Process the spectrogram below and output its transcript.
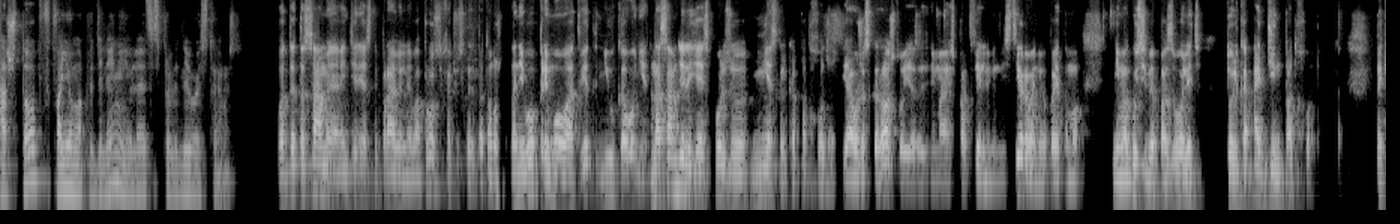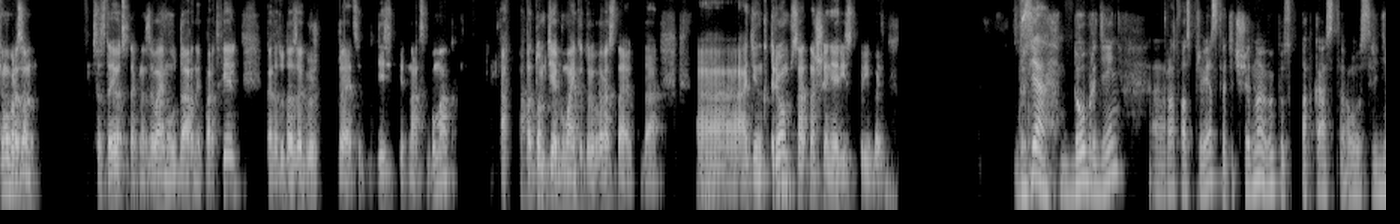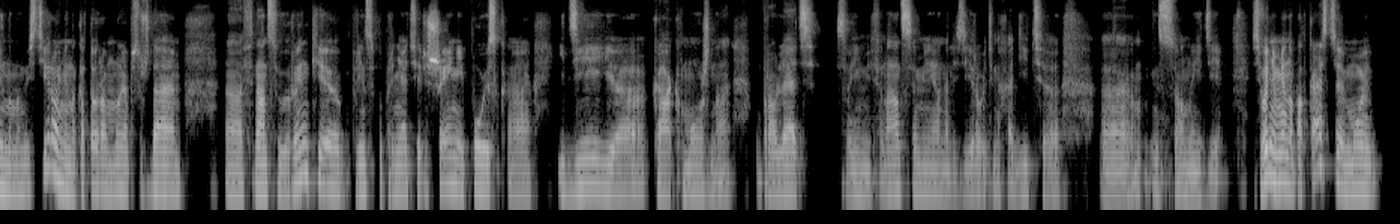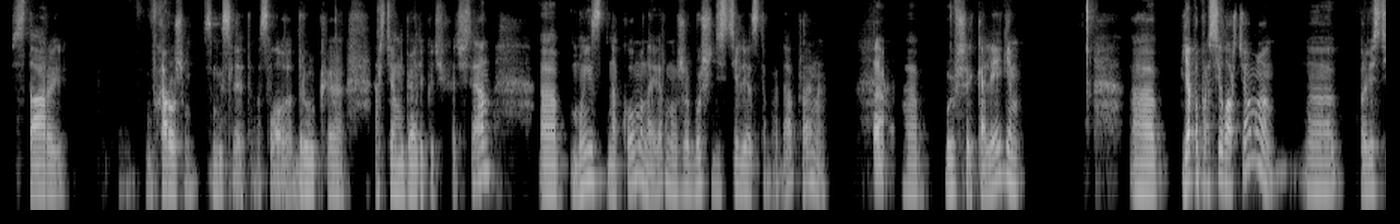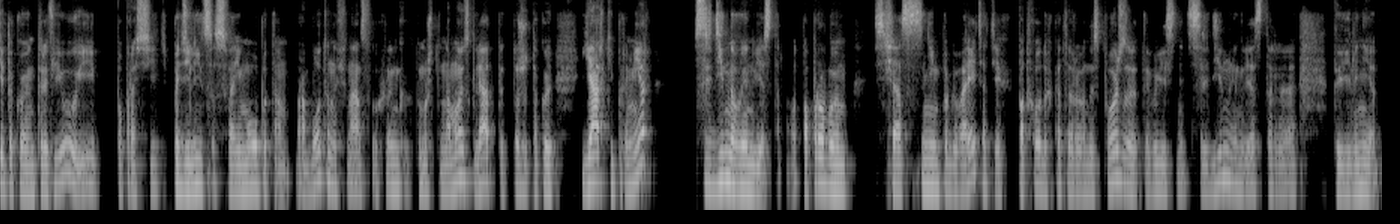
А что в твоем определении является справедливой стоимостью? Вот это самый интересный, правильный вопрос, хочу сказать, потому что на него прямого ответа ни у кого нет. На самом деле я использую несколько подходов. Я уже сказал, что я занимаюсь портфельным инвестированием, поэтому не могу себе позволить только один подход. Таким образом, создается так называемый ударный портфель, когда туда загружается 10-15 бумаг, а потом те бумаги, которые вырастают да, один к трем соотношение риск-прибыль. Друзья, добрый день. Э, рад вас приветствовать. Очередной выпуск подкаста о срединном инвестировании, на котором мы обсуждаем э, финансовые рынки, принципы принятия решений, поиск э, идей, как можно управлять своими финансами, анализировать и находить инвестиционные идеи. Сегодня у меня на подкасте мой старый в хорошем смысле этого слова, друг Артем Гарикович Хачсян. А, мы знакомы, наверное, уже больше 10 лет с тобой, да, правильно? Да. Бывшие коллеги. Я попросил Артема провести такое интервью и попросить поделиться своим опытом работы на финансовых рынках, потому что, на мой взгляд, это тоже такой яркий пример срединного инвестора. Вот попробуем сейчас с ним поговорить о тех подходах, которые он использует, и выяснить, срединный инвестор э, ты или нет.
